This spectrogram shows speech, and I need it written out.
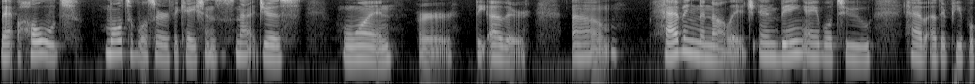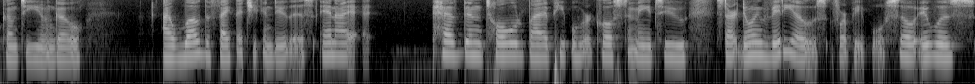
that holds multiple certifications. It's not just one or the other. Um, having the knowledge and being able to have other people come to you and go, I love the fact that you can do this. And I have been told by people who are close to me to start doing videos for people. So it was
